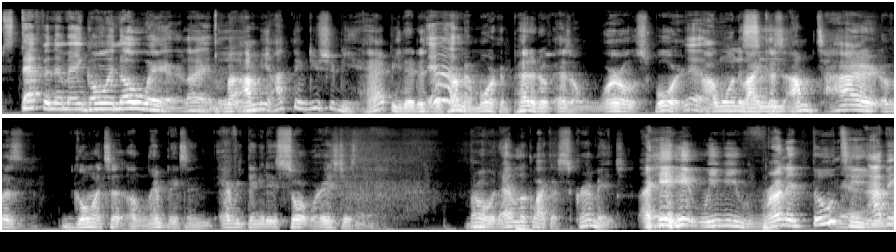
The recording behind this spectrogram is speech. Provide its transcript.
Steph and them ain't going nowhere. Like But I mean, I think you should be happy that it's Yeah. becoming more competitive as a world sport. Yeah. I want to like see. because I'm tired of us going to Olympics and everything of this sort where it's just, bro, that looked like a scrimmage. Like we be running through yeah, teams. I be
